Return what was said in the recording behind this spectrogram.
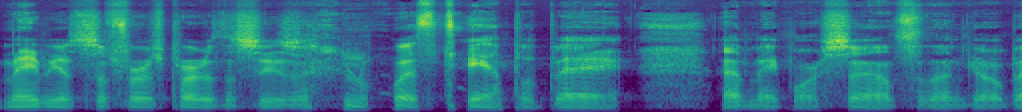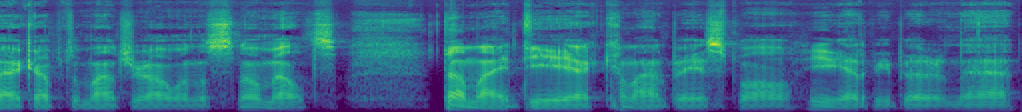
maybe it's the first part of the season with Tampa Bay. That'd make more sense, and then go back up to Montreal when the snow melts. Dumb idea. Come on, baseball. You got to be better than that.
